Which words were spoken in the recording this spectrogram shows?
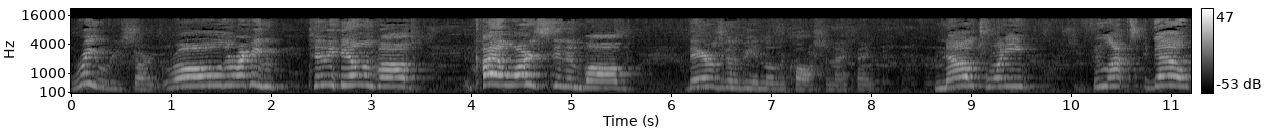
great restart. Roll the wrecking. Timmy Hill involved. Kyle Larson involved. There's going to be another caution, I think. No, 20 laps to go.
